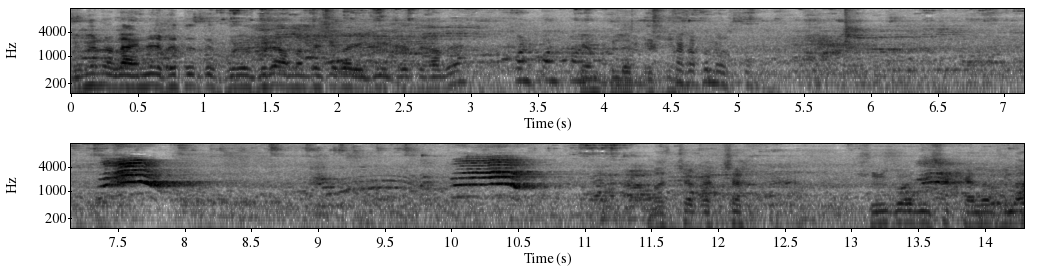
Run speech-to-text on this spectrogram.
বিভিন্ন লাইনের ভেতর দিয়ে ঘুরে ঘুরে আমাদেরকে এবার এগিয়ে যেতে হবে। টেম্পলের দিকে। বাচ্চা কাচ্চা শুরু করে দিয়েছি খেলাধুলা।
